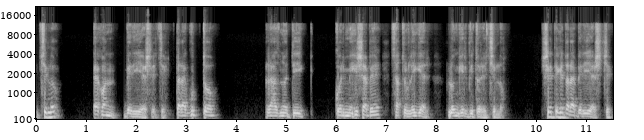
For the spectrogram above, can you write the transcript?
ছিল, এখন বেরিয়ে এসেছে। তারা গুপ্ত রাজনৈতিক কর্মী হিসাবে ছাত্রলীগের লঙ্গির ভিতরে ছিল। সে থেকে তারা বেরিয়ে আসছে।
